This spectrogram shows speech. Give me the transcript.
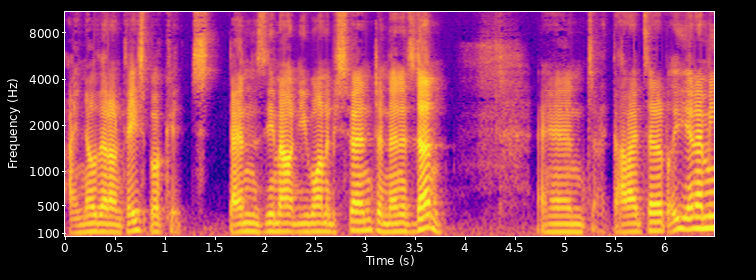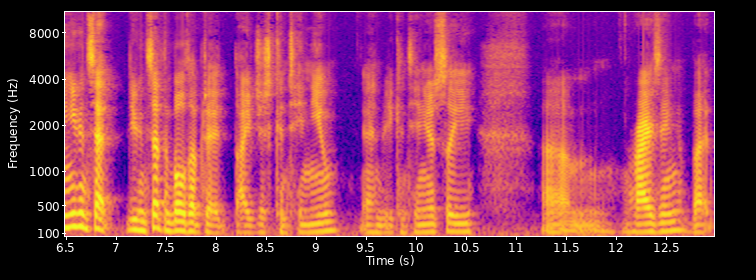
I know that on Facebook it spends the amount you want to be spent, and then it's done and I thought I'd set up. And I mean, you can set you can set them both up to like just continue and be continuously um, rising, but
